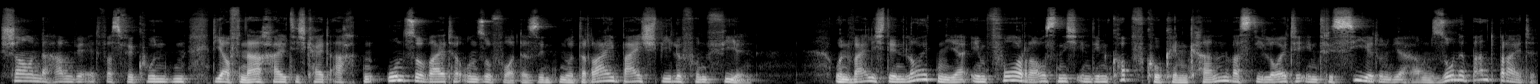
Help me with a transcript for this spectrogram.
schauen. Da haben wir etwas für Kunden, die auf Nachhaltigkeit achten und so weiter und so fort. Das sind nur drei Beispiele von vielen. Und weil ich den Leuten ja im Voraus nicht in den Kopf gucken kann, was die Leute interessiert und wir haben so eine Bandbreite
